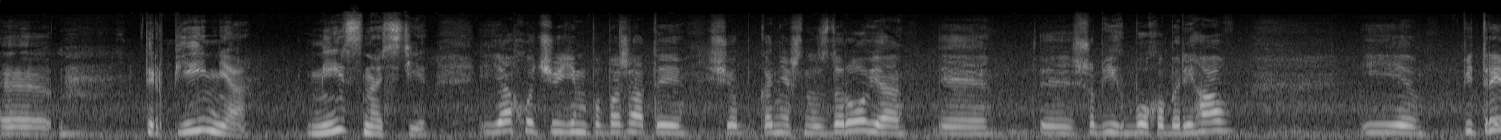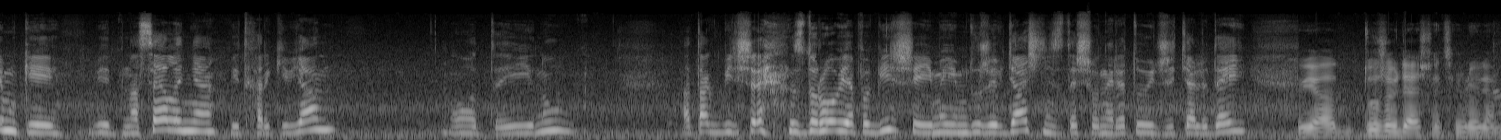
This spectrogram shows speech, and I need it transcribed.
е, терпіння, міцності. Я хочу їм побажати, щоб, звісно, здоров'я, е, е, щоб їх Бог оберігав і підтримки від населення, від харків'ян. От, і, ну, а так більше здоров'я побільше, і ми їм дуже вдячні за те, що вони рятують життя людей. Я дуже вдячний цим людям.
